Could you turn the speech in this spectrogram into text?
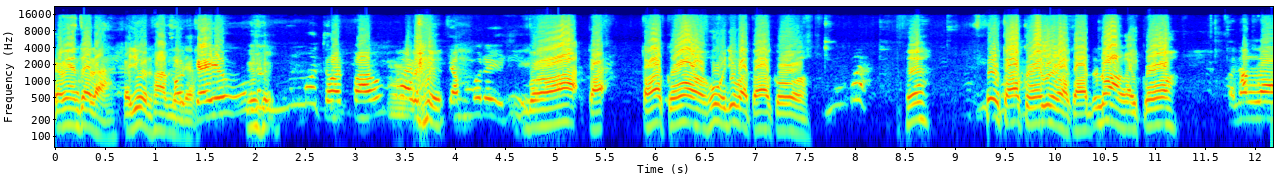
ก็แม่นตัวล่ะก็อยู่บนภาพเข้านี่แหละ ใจอยู่มันมันบ่ถอดเปล่าจำบ่ได้อยู่ที่บ่กะตอโกฮู้อยู่ว่าตอโกเฮ้ยฮู้ตอโกอยู่ว่าก็น้องไอ้โกอันนั้นล่ะ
